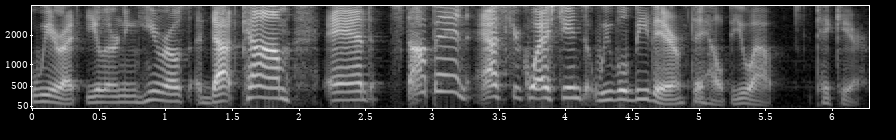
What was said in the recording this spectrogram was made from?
We are at elearningheroes.com and stop in, ask your questions. We will be there to help you out. Take care.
